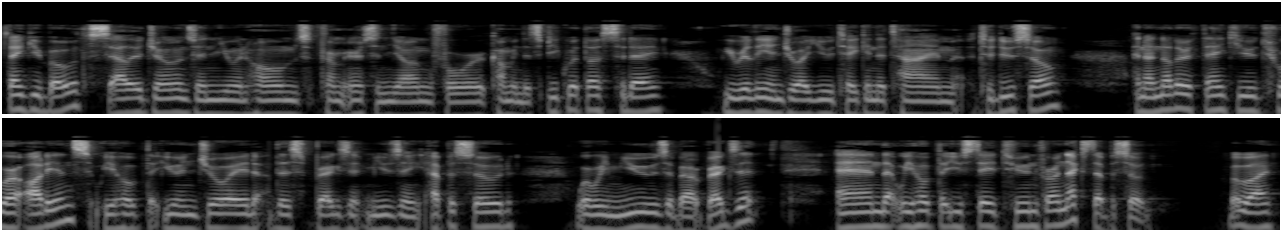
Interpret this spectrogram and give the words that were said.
Thank you both, Sally Jones and Ewan Holmes from Ernst Young, for coming to speak with us today. We really enjoy you taking the time to do so. And another thank you to our audience. We hope that you enjoyed this Brexit Musing episode where we muse about Brexit, and that we hope that you stay tuned for our next episode. Bye bye.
